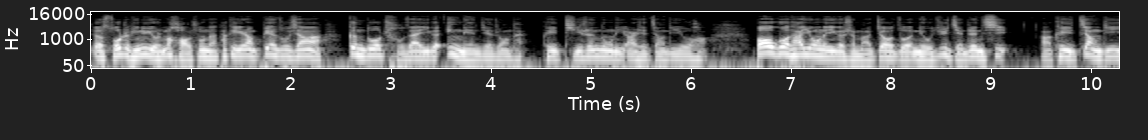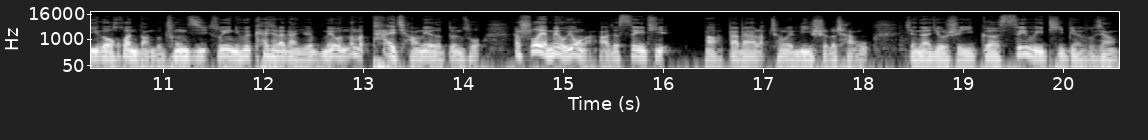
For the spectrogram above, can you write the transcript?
呃，锁止频率有什么好处呢？它可以让变速箱啊更多处在一个硬连接状态，可以提升动力，而且降低油耗。包括它用了一个什么叫做扭矩减震器啊，可以降低一个换挡的冲击，所以你会开起来感觉没有那么太强烈的顿挫。那说也没有用了啊，这四 AT。啊，拜拜了，成为历史的产物。现在就是一个 CVT 变速箱。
